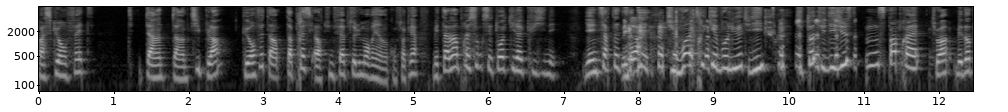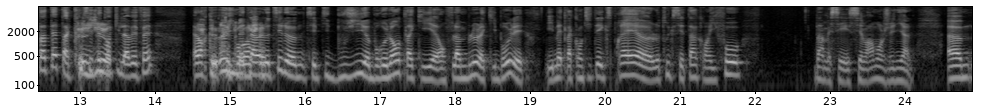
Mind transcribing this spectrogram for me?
parce que en fait, t'as un, t'as un petit plat que en fait, t'as presque. Alors, tu ne fais absolument rien, hein, qu'on soit clair, mais t'as l'impression que c'est toi qui l'as cuisiné. Il y a une certaine. Tu vois le truc évoluer, tu dis. tu- toi, tu dis juste, Hum, c'est pas prêt, tu vois. Mais dans ta tête, t'as cru que c'était toi qui l'avais fait. Alors que eux, ils mettent la- le- ces petites bougies euh, brûlantes là qui en flamme bleue là qui brûlent et ils mettent la quantité exprès. euh, le truc s'éteint quand il faut. Non, mais c'est vraiment génial. Euh,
